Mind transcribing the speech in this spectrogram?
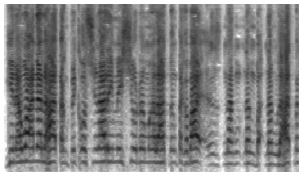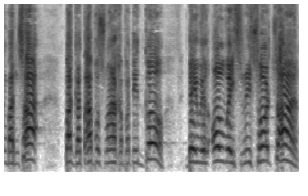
ginawa na lahat ang precautionary measure ng mga lahat ng, taga, ng, ng, ng lahat ng bansa. Pagkatapos mga kapatid ko, they will always resort saan?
